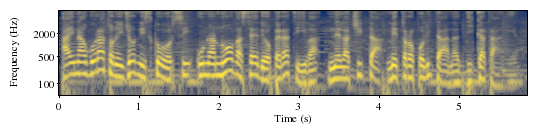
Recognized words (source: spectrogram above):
ha inaugurato nei giorni scorsi una nuova sede operativa nella città metropolitana di Catania.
